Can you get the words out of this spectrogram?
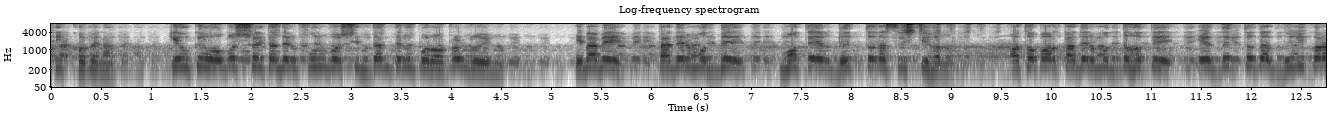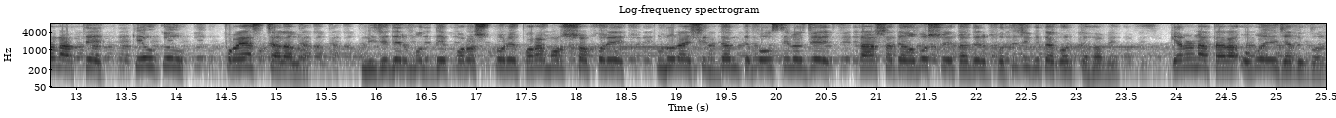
ঠিক হবে না। কেউ কেউ অবশ্যই তাদের পূর্ব সিদ্ধান্তের উপর অটল রইল। এভাবে তাদের মধ্যে মতের দৈত্যতা সৃষ্টি হলো। অথপর তাদের মধ্যে হতে এ দৈত্যতা দূরীকরণার্থে কেউ কেউ প্রয়াস চালালো। নিজেদের মধ্যে পরস্পরে পরামর্শ করে পুনরায় সিদ্ধান্তে পৌঁছিল যে তার সাথে অবশ্যই তাদের প্রতিযোগিতা করতে হবে। কেননা তারা উভয় জাদুঘর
